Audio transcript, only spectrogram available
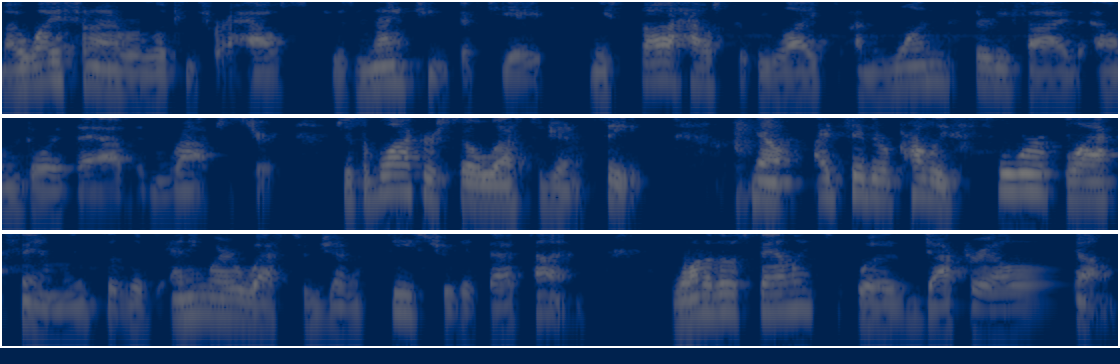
my wife and I were looking for a house. It was 1958. We saw a house that we liked on 135 Elmdorf Ave in Rochester, just a block or so west of Genesee. Now, I'd say there were probably four black families that lived anywhere west of Genesee Street at that time. One of those families was Dr. L. Young.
